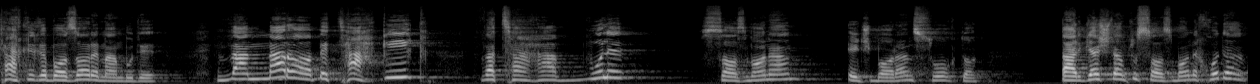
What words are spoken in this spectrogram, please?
تحقیق بازار من بوده و مرا به تحقیق و تحول سازمانم اجبارا سوق داد. برگشتم تو سازمان خودم.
